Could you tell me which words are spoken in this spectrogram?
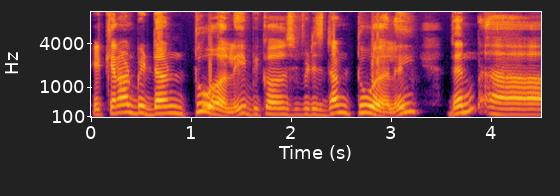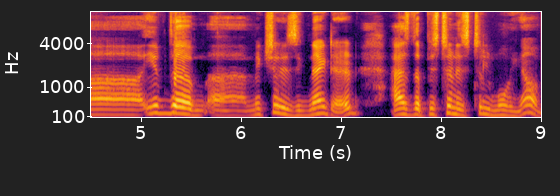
It cannot be done too early because if it is done too early then uh, if the uh, mixture is ignited as the piston is still moving up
